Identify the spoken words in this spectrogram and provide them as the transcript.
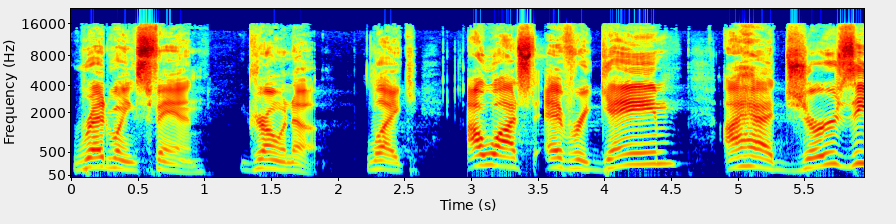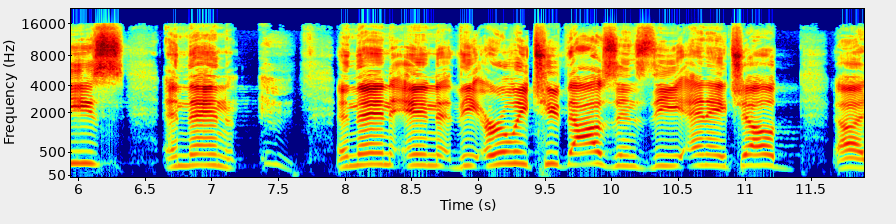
Red Wings fan growing up. Like I watched every game. I had jerseys, and then, and then in the early 2000s, the NHL uh,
